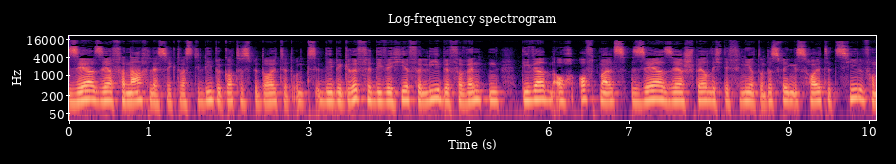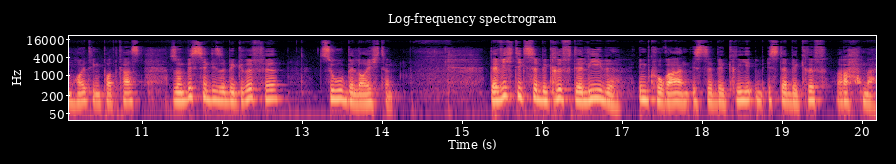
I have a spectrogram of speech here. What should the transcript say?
sehr, sehr vernachlässigt, was die Liebe Gottes bedeutet. Und die Begriffe, die wir hier für Liebe verwenden, die werden auch oftmals sehr, sehr spärlich definiert. Und deswegen ist heute Ziel vom heutigen Podcast, so ein bisschen diese Begriffe zu beleuchten. Der wichtigste Begriff der Liebe im Koran ist der Begriff, ist der Begriff Rahma.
